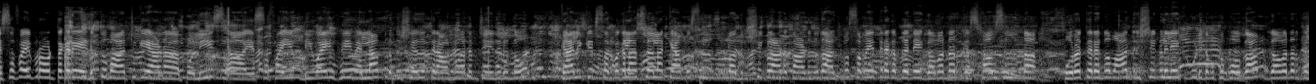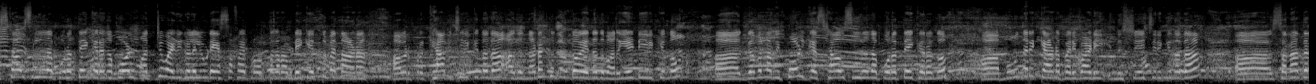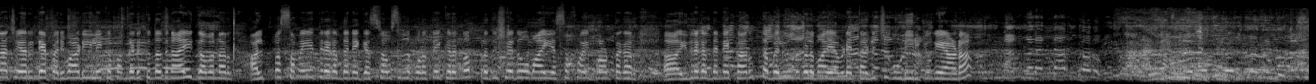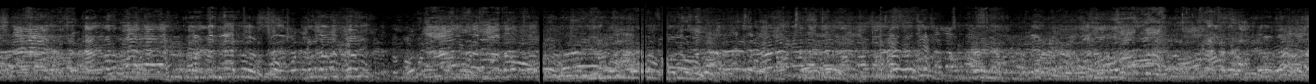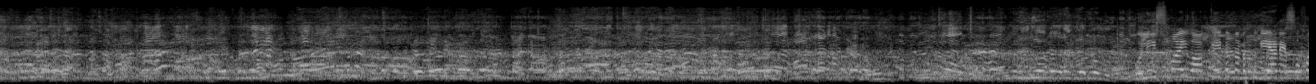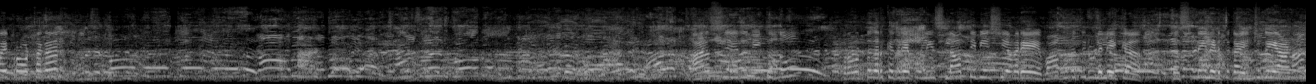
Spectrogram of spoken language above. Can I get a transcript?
എസ് എഫ് ഐ പ്രവർത്തകരെ എടുത്തു മാറ്റുകയാണ് പോലീസ്. എസ് എഫ് ഐയും ഡിവൈഎഫ്ഐയും എല്ലാം പ്രതിഷേധത്തിന് ആഹ്വാനം ചെയ്തിരുന്നു. കാലിക്കറ്റ് സർവകലാശാല ക്യാമ്പസിൽ നിന്നുള്ള ദൃശ്യങ്ങളാണ് കാണുന്നത്. അല്പസമയത്തിനകം തന്നെ ഗവർണർ ഗസ്റ്റ് ഹൌസിൽ നിന്ന് പുറത്തിറങ്ങും. ആ ദൃശ്യങ്ങളിലേക്ക് കൂടി നമുക്ക് പോകാം. ഗവർണർ ഗസ്റ്റ് ഹൌസിൽ നിന്ന് പുറത്തേക്ക് ഇറങ്ങുമ്പോൾ മറ്റു വഴികളിലൂടെ എസ് എഫ് ഐ പ്രവർത്തകർ അവിടേക്ക് എത്തുമെന്നാണ് അവർ പ്രഖ്യാപിച്ചിരിക്കുന്നത്. അത് നടക്കുന്നുണ്ടോ എന്നതും അറിയേണ്ടിയിരിക്കുന്നു. ഗവർണർ ഇപ്പോൾ ഗസ്റ്റ് ഹൌസിൽ നിന്ന് പുറത്തേക്ക് ഇറങ്ങും. മൂന്നരയ്ക്കാണ് പരിപാടി നിശ്ചയിച്ചിരിക്കുന്നത്. സനാതന ചെയറിന്റെ പരിപാടിയിലേക്ക് പങ്കെടുക്കുന്നതിനായി ഗവർണർ അല്പസമയത്തിനകം തന്നെ ഗസ്റ്റ് ഹൗസിൽ നിന്ന് പുറത്തേക്ക് ഇറങ്ങും പ്രതിഷേധവുമായി എസ് എഫ് ഐ പ്രവർത്തകർ ഇതിനകം തന്നെ കറുത്ത ബലൂണുകളുമായി അവിടെ തടിച്ചുകൂടിയിരിക്കുകയാണ്. പോലീസുമായി വാക്കേറ്റം നടത്തുകയാണ് എസ് എഫ് ഐ പ്രവർത്തകർ. അറസ്റ്റ് ചെയ്ത് നീക്കുന്നു. പ്രവർത്തകർക്കെതിരെ പോലീസ് ലാത്തി വീശി അവരെ വാഹനത്തിനുള്ളിലേക്ക് കസ്റ്റഡിയിലെടുത്ത് കയറ്റുകയാണ്.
